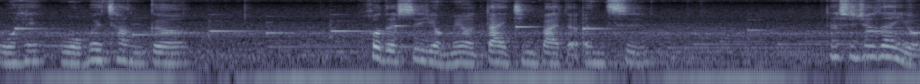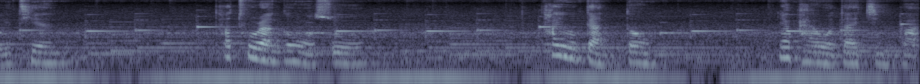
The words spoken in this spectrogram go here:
我会我会唱歌，或者是有没有带敬拜的恩赐。但是就在有一天，他突然跟我说，他有感动，要排我带敬拜。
